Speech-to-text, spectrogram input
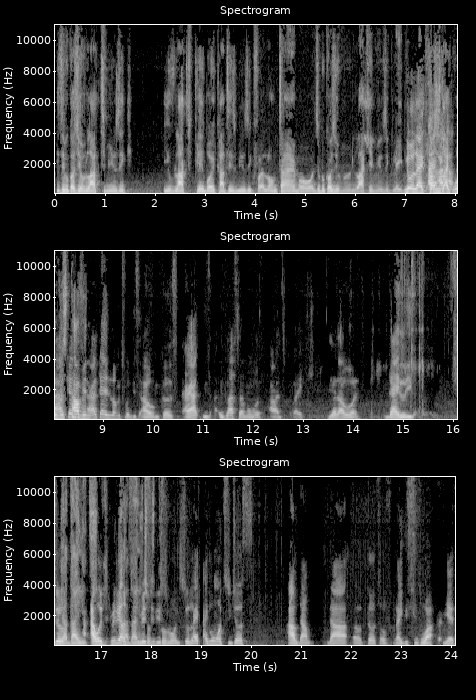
Is it because you've lacked music? You've lacked Playboi Carti's music for a long time, or is it because you've been lacking music lately? no like Because it's like I- we've been starving. I actually longed for this album because I had his, his last album was hard. Like the other one, Die Lit. So Yeah, Die Lit. I was really Yeah, anticipating this cool. one, so like I don't want to just have that that uh, thought of like this is work yet.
